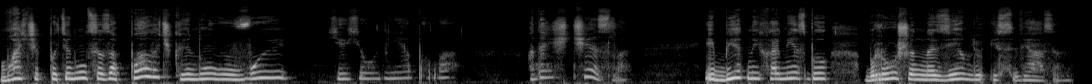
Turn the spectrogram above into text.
Мальчик потянулся за палочкой, но, увы, ее не было. Она исчезла, и бедный Хамис был брошен на землю и связан.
